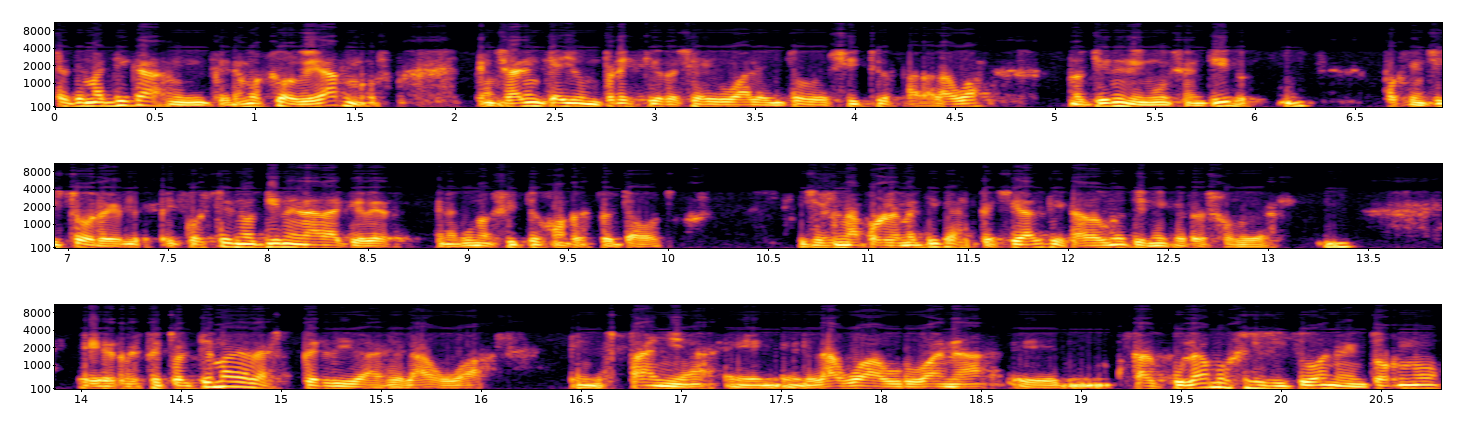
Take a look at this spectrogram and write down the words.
esta temática mm, tenemos que olvidarnos. Pensar en que hay un precio que sea igual en todos sitios para el agua no tiene ningún sentido. Porque, insisto, el, coste no tiene nada que ver en algunos sitios con respecto a otros. Esa es una problemática especial que cada uno tiene que resolver. Eh, respecto al tema de las pérdidas del agua en España, en, el agua urbana, eh, calculamos que se sitúan en torno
